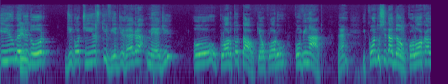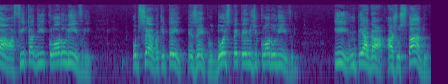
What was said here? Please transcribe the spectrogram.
e o medidor Sim. de gotinhas, que via de regra mede o cloro total, que é o cloro combinado. Né? E quando o cidadão coloca lá uma fita de cloro livre, observa que tem, exemplo, 2 ppm de cloro livre, e um pH ajustado,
